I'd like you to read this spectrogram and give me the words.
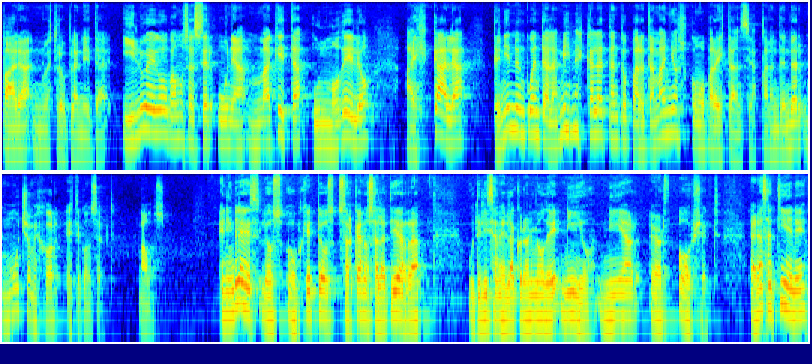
para nuestro planeta. Y luego vamos a hacer una maqueta, un modelo a escala, teniendo en cuenta la misma escala tanto para tamaños como para distancias, para entender mucho mejor este concepto. Vamos. En inglés, los objetos cercanos a la Tierra utilizan el acrónimo de NEO, Near Earth Object. La NASA tiene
